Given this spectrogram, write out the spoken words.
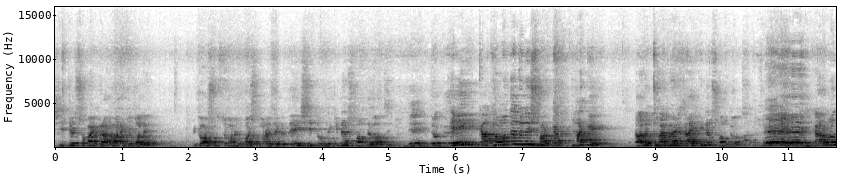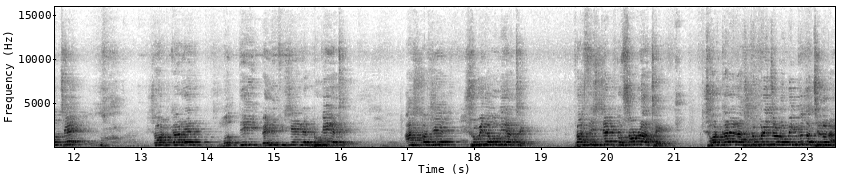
শীতের সময় গ্রামে অনেকে বলে, একটু অসুস্থ মানুষ, বয়স্ক মানুষ দেখবে এই শীত ওঠে কিনা সন্দেহ আছে। এই কাঠামোতে যদি সরকার থাকে, তাহলে ছয় মাস যায় কিনা সন্দেহ আছে। কারণ হচ্ছে সরকারের মধ্যেই বেনিফিশিয়ারিরা ঢুকে গেছে। আশপাশে সুবিধাভোগী আছে ফ্যাসিস্টের দোসররা আছে। সরকারের রাষ্ট্র অভিজ্ঞতা ছিল না।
